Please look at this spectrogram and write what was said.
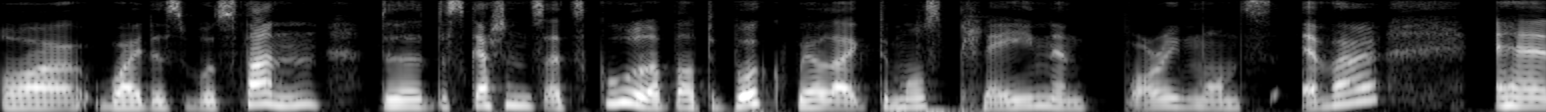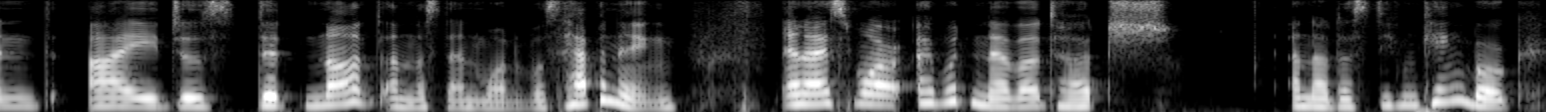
or why this was fun. The discussions at school about the book were like the most plain and boring ones ever. And I just did not understand what was happening. And I swore I would never touch another Stephen King book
